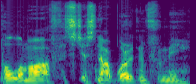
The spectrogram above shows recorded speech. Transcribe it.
pull them off. It's just not working for me.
